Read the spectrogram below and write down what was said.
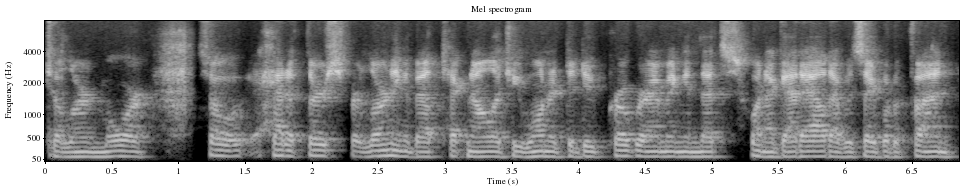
to learn more. So had a thirst for learning about technology, wanted to do programming. And that's when I got out, I was able to find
